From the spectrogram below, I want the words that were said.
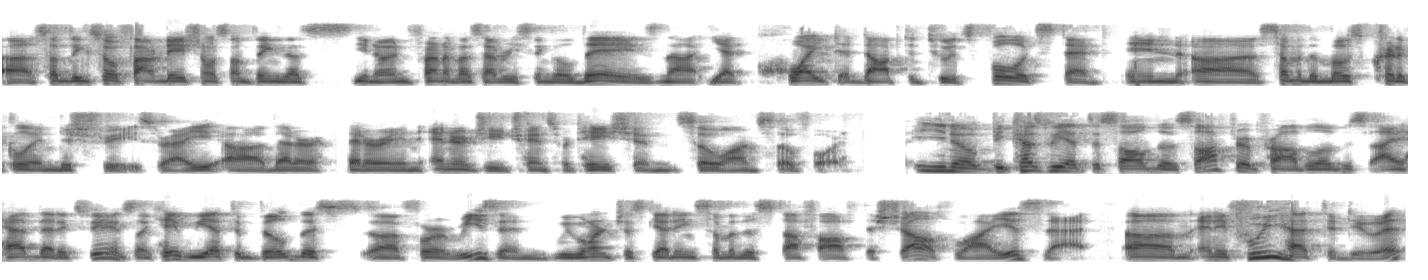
Uh, something so foundational something that's you know in front of us every single day is not yet quite adopted to its full extent in uh, some of the most critical industries right? Uh, that are that are in energy transportation so on and so forth you know, because we had to solve those software problems, I had that experience. Like, hey, we had to build this uh, for a reason. We weren't just getting some of this stuff off the shelf. Why is that? Um, and if we had to do it,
